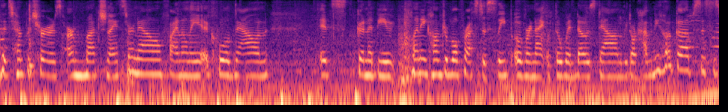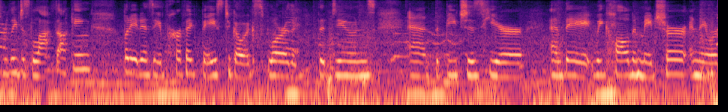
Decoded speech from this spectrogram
the temperatures are much nicer now. Finally, it cooled down. It's gonna be plenty comfortable for us to sleep overnight with the windows down. We don't have any hookups. This is really just lot docking, but it is a perfect base to go explore the, the dunes and the beaches here. And they we called and made sure, and they were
